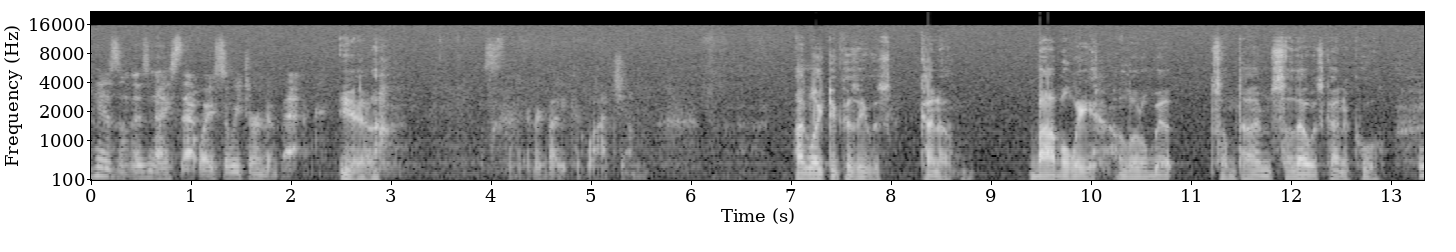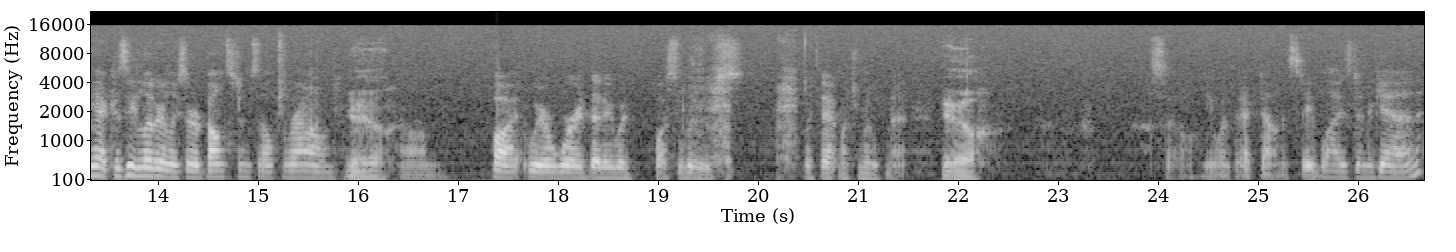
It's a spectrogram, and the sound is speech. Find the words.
he isn't as nice that way, so we turned him back Yeah, so that everybody could watch him. I liked it because he was kind of bobbly a little bit sometimes, so that was kind of cool. Yeah, because he literally sort of bounced himself around. Yeah. Um, but we were worried that he would bust loose with that much movement. Yeah. So you went back down and stabilized him again.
